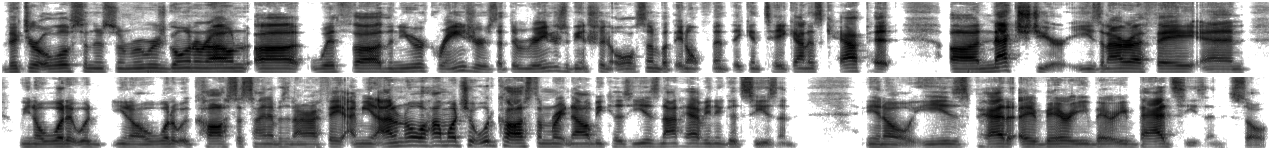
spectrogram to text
Victor Olofsson. There's some rumors going around uh, with uh, the New York Rangers that the Rangers would be interested in Olofsson, but they don't think they can take on his cap hit uh, next year. He's an RFA, and you know what it would you know what it would cost to sign him as an RFA. I mean, I don't know how much it would cost him right now because he is not having a good season. You know, he's had a very, very bad season. So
